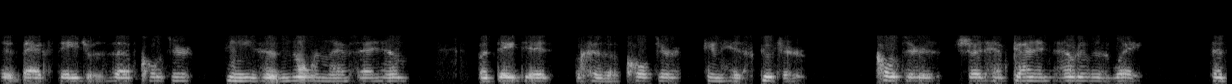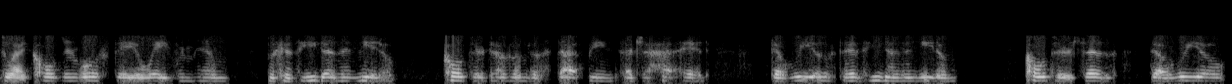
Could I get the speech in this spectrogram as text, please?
is backstage with Zeb Colter, and he says no one laughs at him, but they did because of Colter and his scooter. Colter should have gotten out of his way. That's why Colter will stay away from him because he doesn't need him. Colter tells him to stop being such a hothead. Del Rio says he doesn't need him. Colter says Del Rio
